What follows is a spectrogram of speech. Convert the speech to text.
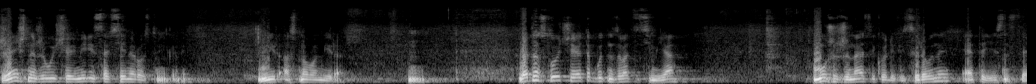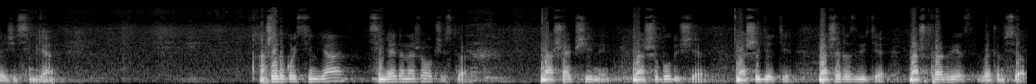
Женщина, живущая в мире со всеми родственниками. Мир – основа мира. В этом случае это будет называться семья. Муж и жена, если квалифицированы, это и есть настоящая семья. А что такое семья? Семья — это наше общество, наши общины, наше будущее, наши дети, наше развитие, наш прогресс. В этом все.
